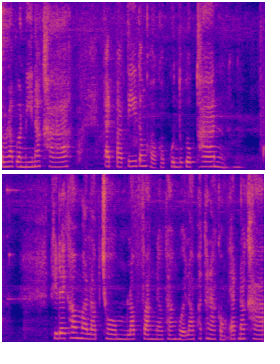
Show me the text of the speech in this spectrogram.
สำหรับวันนี้นะคะ แอดปาร์ตี้ต้องขอขอบคุณทุกๆท่าน ที่ได้เข้ามารับชม รับฟังแนวทางหวยเราพัฒนาของแอดนะคะ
